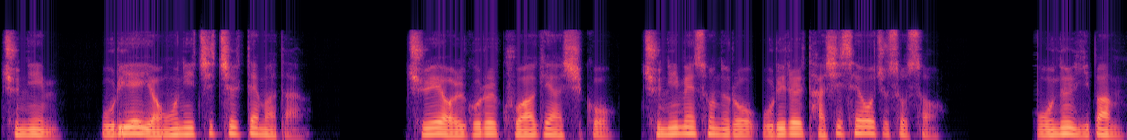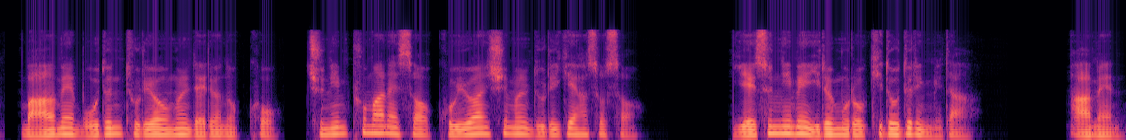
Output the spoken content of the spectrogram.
주님, 우리의 영혼이 지칠 때마다 주의 얼굴을 구하게 하시고 주님의 손으로 우리를 다시 세워주소서. 오늘 이 밤 마음의 모든 두려움을 내려놓고 주님 품 안에서 고요한 쉼을 누리게 하소서. 예수님의 이름으로 기도드립니다. 아멘.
